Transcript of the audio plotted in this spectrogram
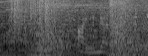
I never.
